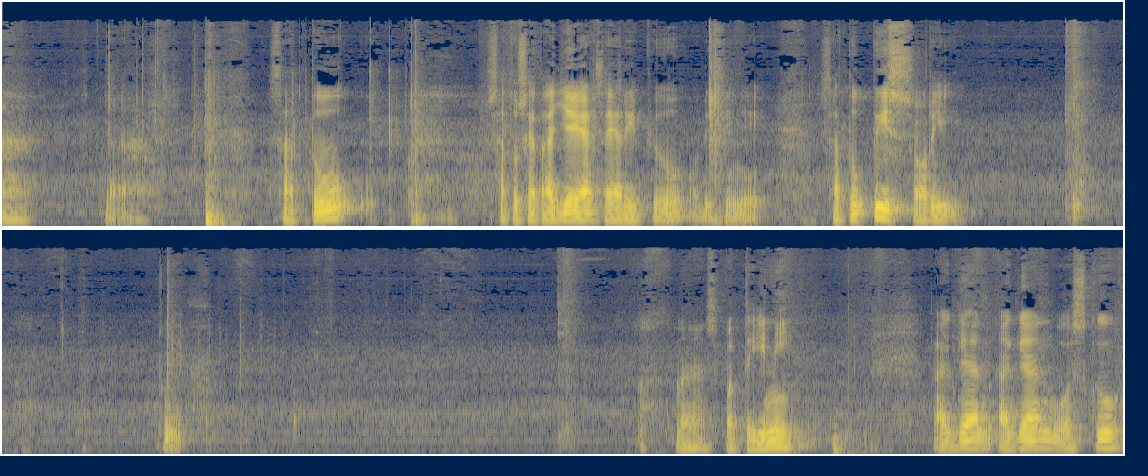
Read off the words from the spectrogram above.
Nah satu satu set aja ya saya review di sini. Satu piece sorry. Tuh. Nah seperti ini. Agan-agan bosku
